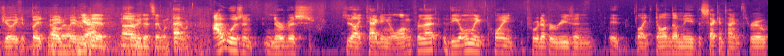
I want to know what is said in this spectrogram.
Joey did, but maybe, really? maybe He Yeah. did. Joey Um, did say one Uh, thirty. I wasn't nervous, like tagging along for that. The only point, for whatever reason, it like dawned on me the second time through.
